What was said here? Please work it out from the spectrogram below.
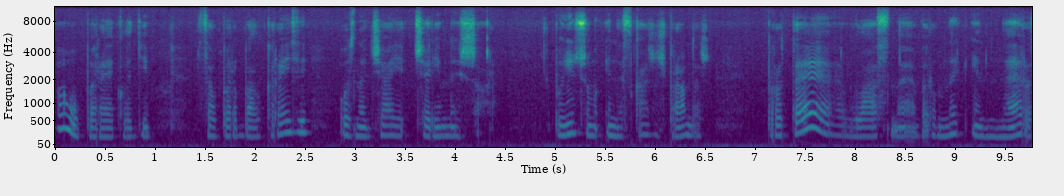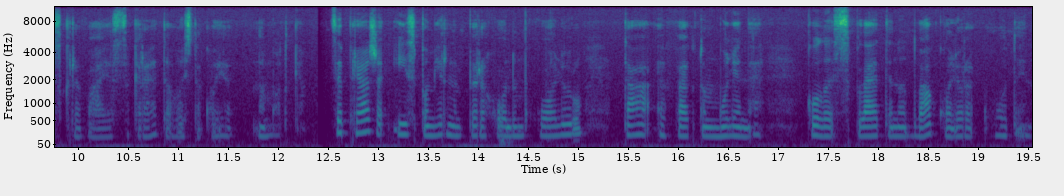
а у перекладі Zauberbell Crazy означає чарівний шар. По-іншому і не скажеш, правда ж? Проте, власне, виробник і не розкриває секрети ось такої намотки. Це пряжа із помірним переходом кольору та ефектом муліне, коли сплетено два кольори у один.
